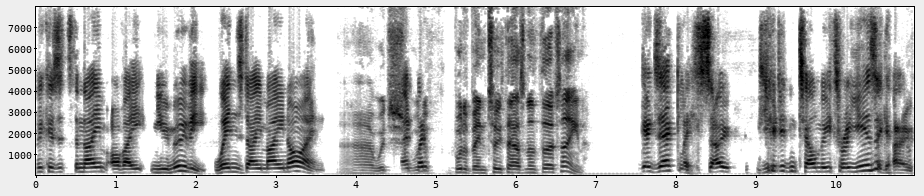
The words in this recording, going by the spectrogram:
Because it's the name of a new movie, Wednesday, May 9. Uh, which would have, would have been 2013. Exactly. So you didn't tell me three years ago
